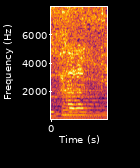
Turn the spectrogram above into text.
Tuhan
